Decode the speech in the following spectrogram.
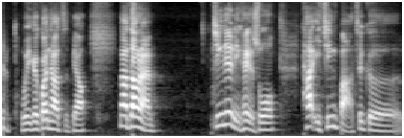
为一个观察指标。那当然，今天你可以说。它已经把这个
